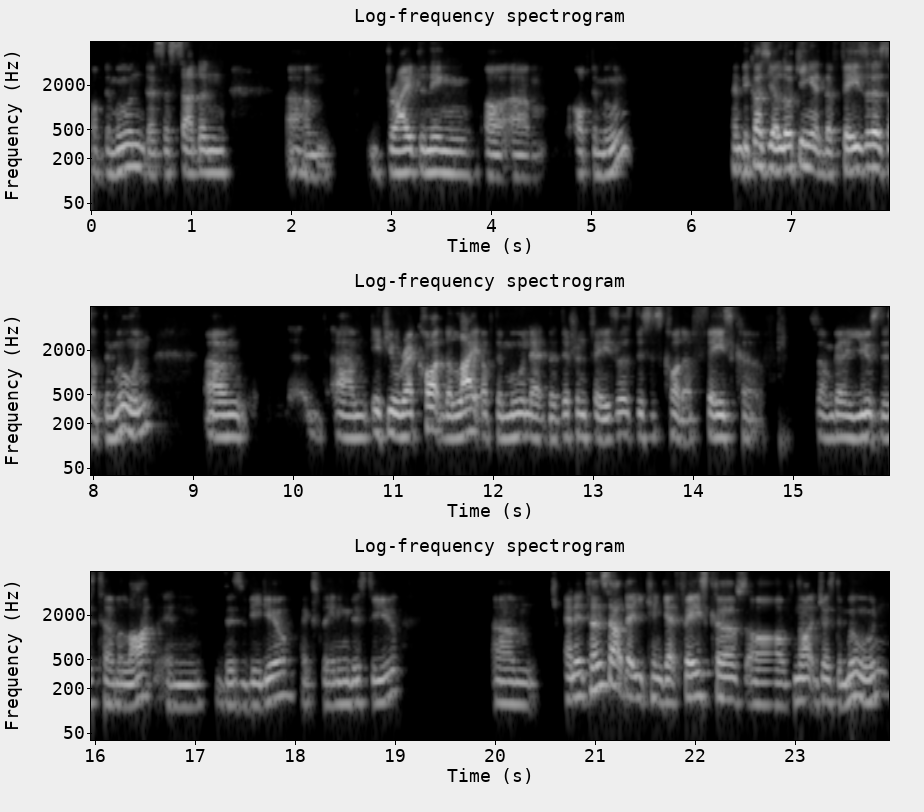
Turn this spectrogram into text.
of the moon, there's a sudden um, brightening or, um, of the moon. And because you're looking at the phases of the moon, um, um, if you record the light of the moon at the different phases, this is called a phase curve. So I'm going to use this term a lot in this video, explaining this to you. Um, and it turns out that you can get phase curves of not just the moon,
